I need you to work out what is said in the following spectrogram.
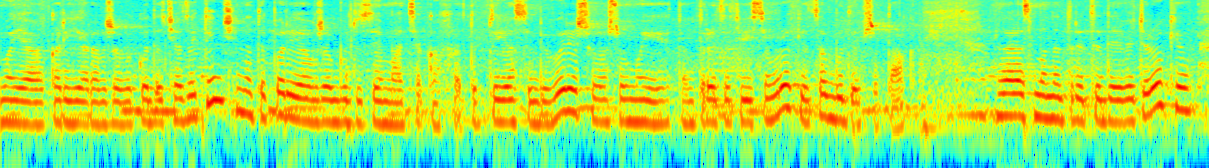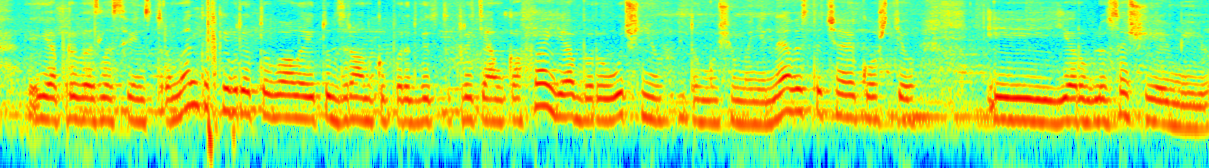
моя кар'єра вже викладача закінчена, тепер я вже буду займатися кафе. Тобто я собі вирішила, що в моїх там 38 років це буде вже так. Зараз в мене 39 років. Я привезла свій інструмент, який врятувала, і тут зранку перед відкриттям кафе я беру учнів, тому що мені не вистачає коштів, і я роблю все, що я вмію.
